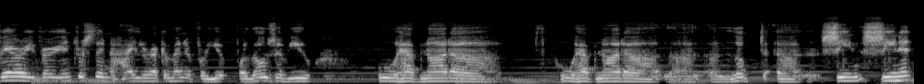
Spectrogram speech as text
very, very interesting. I highly recommend it for you for those of you who have not uh, who have not uh, uh, looked uh, seen seen it,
